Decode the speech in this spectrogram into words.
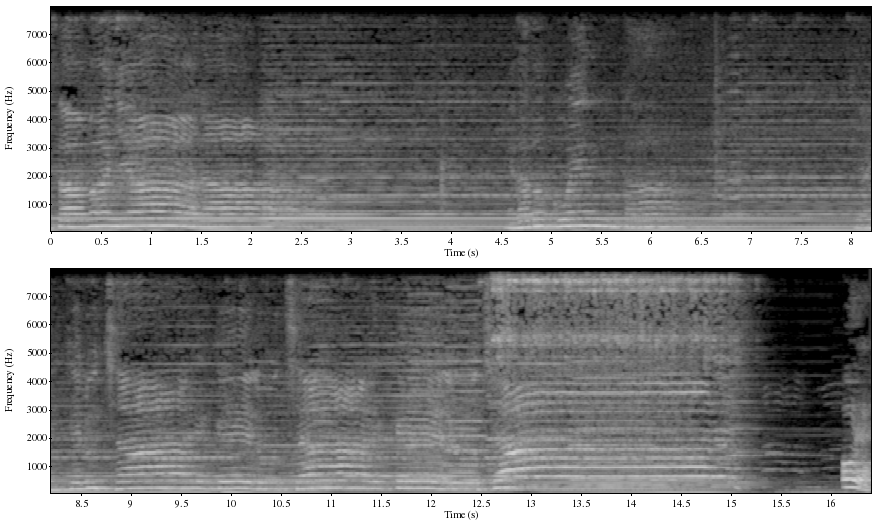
esta mañana he dado cuenta que hay que luchar, hay que luchar, hay que luchar. Hola,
